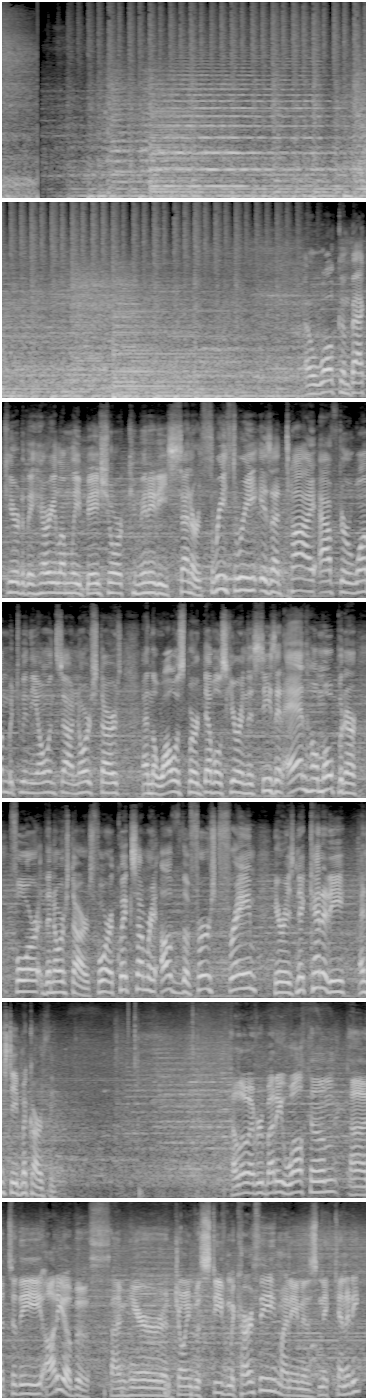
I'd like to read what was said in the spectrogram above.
Uh, welcome back here to the Harry Lumley Bayshore Community Center. 3-3 is a tie after one between the Owen Sound North Stars and the Wallaceburg Devils here in the season and home opener for the North Stars. For a quick summary of the first frame, here is Nick Kennedy and Steve McCarthy. Hello, everybody. Welcome uh, to the audio booth. I'm here joined with Steve McCarthy. My name is Nick Kennedy.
